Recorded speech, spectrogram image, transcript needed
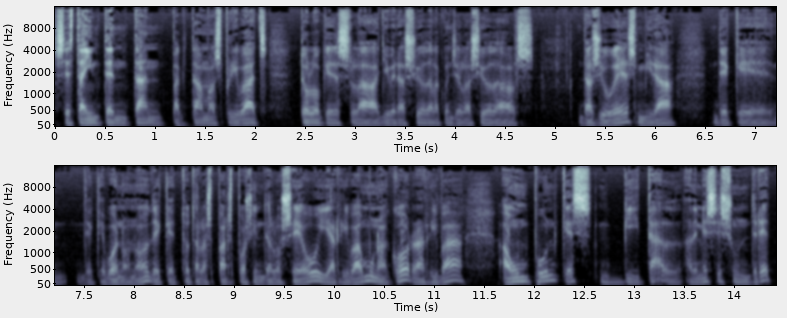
S'està intentant pactar amb els privats tot el que és la alliberació de la congelació dels, dels lloguers, mirar de que, de que, bueno, no? de que totes les parts posin de l'OCEO i arribar a un acord, arribar a un punt que és vital. A més, és un dret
